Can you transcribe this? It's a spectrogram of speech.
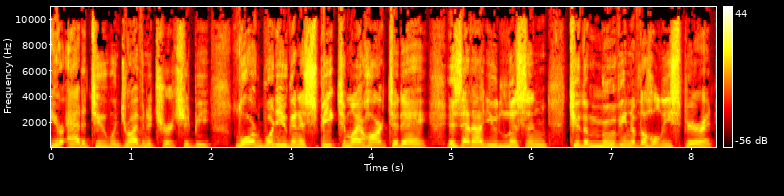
Your attitude when driving to church should be, Lord, what are you going to speak to my heart today? Is that how you listen to the moving of the Holy Spirit?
